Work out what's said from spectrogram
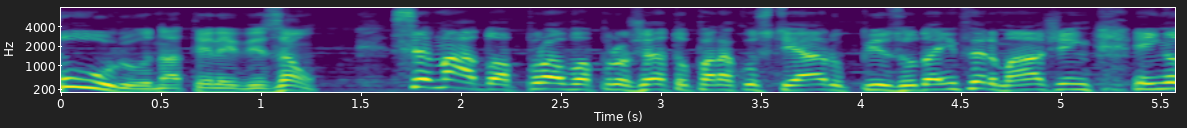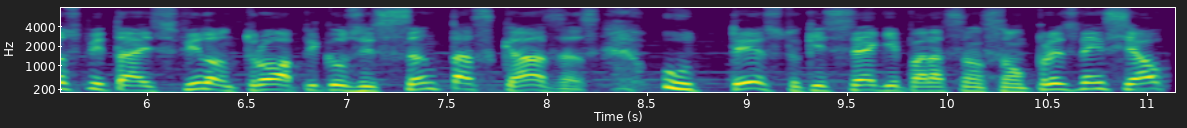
puro na televisão. Senado aprova projeto para custear o piso da enfermagem em hospitais filantrópicos e santas casas. O texto que segue para a sanção presidencial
